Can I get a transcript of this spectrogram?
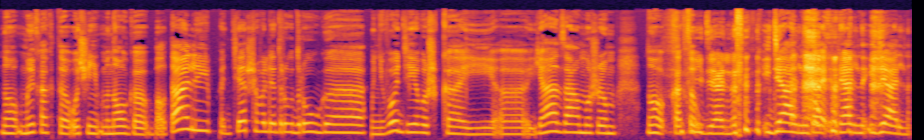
но мы как-то очень много болтали, поддерживали друг друга. У него девушка, и э, я замужем, но как-то... Идеально. Идеально, да, реально идеально.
